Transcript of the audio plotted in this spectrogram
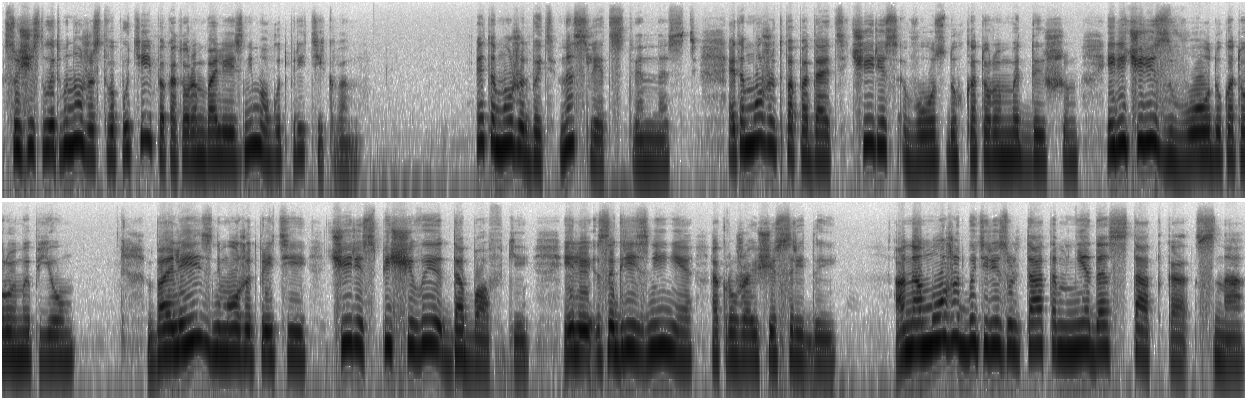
Существует множество путей, по которым болезни могут прийти к вам. Это может быть наследственность, это может попадать через воздух, которым мы дышим, или через воду, которую мы пьем. Болезнь может прийти через пищевые добавки или загрязнение окружающей среды. Она может быть результатом недостатка сна,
